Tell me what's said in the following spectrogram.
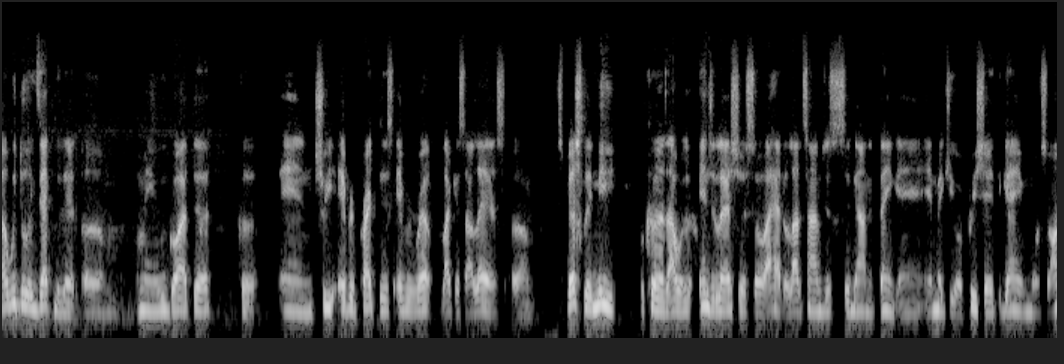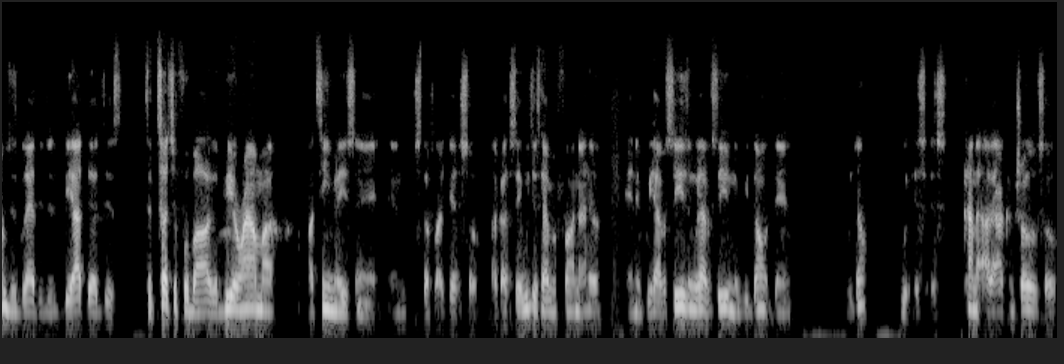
Uh, we do exactly that. Um, I mean, we go out there and treat every practice, every rep like it's our last. Um, especially me because I was injured last year, so I had a lot of time just to sit down and think, and it makes you appreciate the game more. So I'm just glad to just be out there, just to touch a football, to be around my my teammates and and stuff like that. So like I said, we just having fun out here, and if we have a season, we have a season. If we don't, then we don't. We, it's it's kind of out of our control. So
